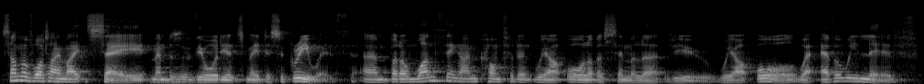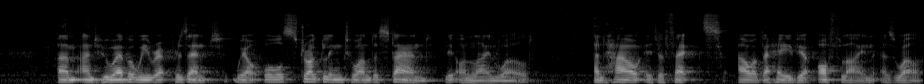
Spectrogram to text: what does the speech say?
Some of what I might say, members of the audience may disagree with, um, but on one thing I'm confident we are all of a similar view. We are all, wherever we live, um, and whoever we represent, we are all struggling to understand the online world and how it affects our behavior offline as well.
